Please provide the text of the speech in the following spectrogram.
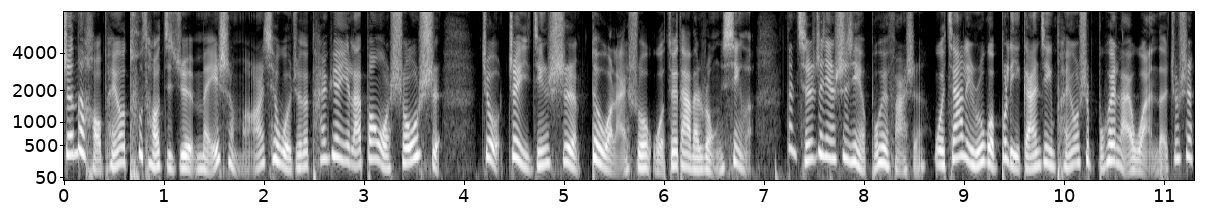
真的好朋友吐槽几句没什么，而且我觉得他愿意来帮我收拾，就这已经是对我来说我最大的荣幸了。但其实这件事情也不会发生，我家里如果不理干净，朋友是不会来玩的。就是，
